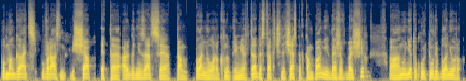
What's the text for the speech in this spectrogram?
помогать в разных вещах. Это организация там планерок, например, да, достаточно часто в компаниях, даже в больших, а, ну, нету культуры планерок.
